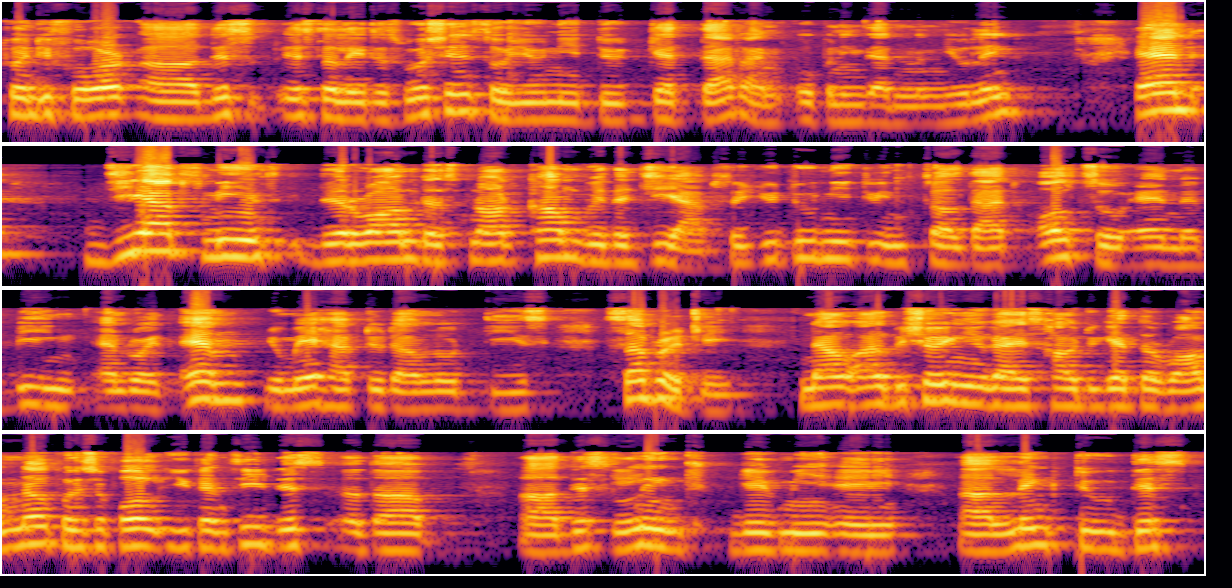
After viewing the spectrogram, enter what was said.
24 uh, this is the latest version so you need to get that. I'm opening that in a new link. And GApps means the ROM does not come with a GApp so you do need to install that also. And being Android M you may have to download these separately. Now I'll be showing you guys how to get the ROM now. First of all you can see this uh, the uh, this link gave me a, a, link to this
